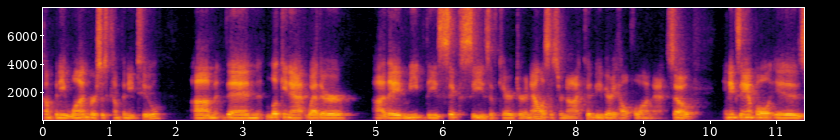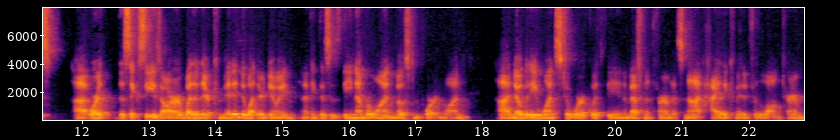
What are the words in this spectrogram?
company one versus company two um, then looking at whether uh, they meet these six C's of character analysis or not could be very helpful on that. So, an example is, uh, or the six C's are whether they're committed to what they're doing. And I think this is the number one, most important one. Uh, nobody wants to work with the, an investment firm that's not highly committed for the long term.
